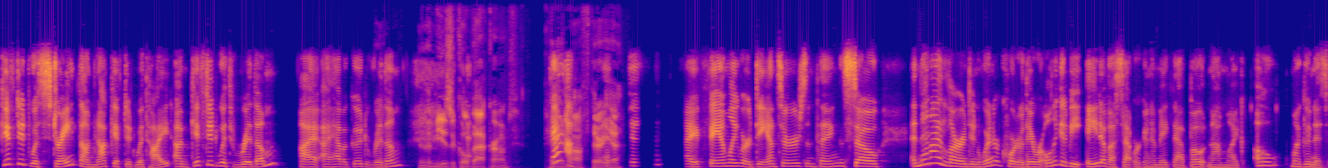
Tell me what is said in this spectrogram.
gifted with strength. I'm not gifted with height. I'm gifted with rhythm. I, I have a good rhythm. Yeah. The musical background paying yeah. off there, yeah. My family were dancers and things. So, and then I learned in winter quarter there were only going to be eight of us that were going to make that boat, and I'm like, oh my goodness,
